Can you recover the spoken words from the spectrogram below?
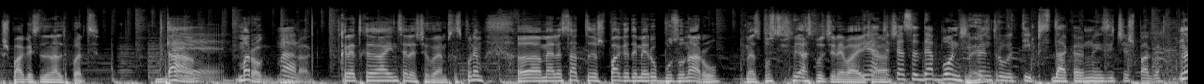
Șpagă se dă în alte părți. Da, E. mă rog. Mă rog. Cred că ai înțeles ce voiam să spunem. Uh, mi-a lăsat șpagă de mereu buzunarul. Mi-a spus, mi-a spus cineva aici. Bine, atunci să dea bon și Vezi? pentru tips, dacă nu-i zice șpagă. No!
